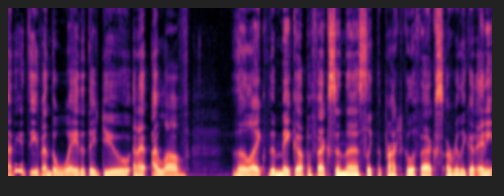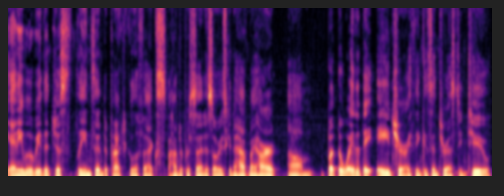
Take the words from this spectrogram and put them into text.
I think it's even the way that they do and I, I love the like the makeup effects in this, like the practical effects are really good. Any any movie that just leans into practical effects 100% is always going to have my heart. Um, but the way that they age her I think is interesting too.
